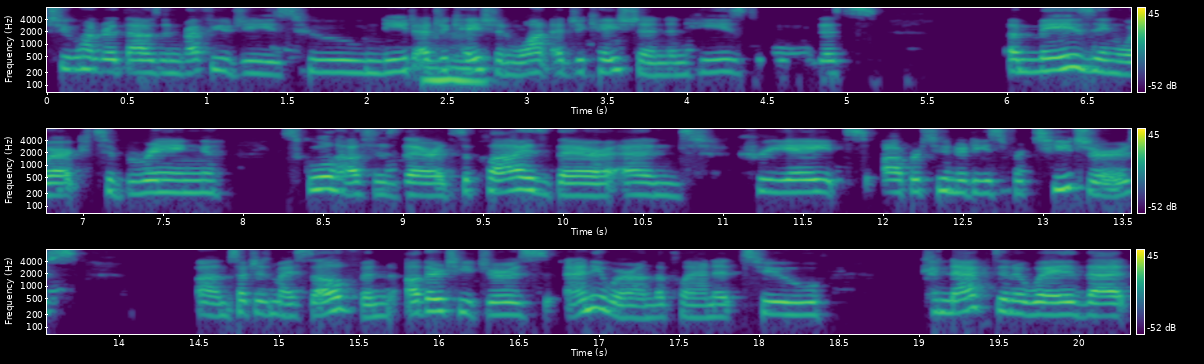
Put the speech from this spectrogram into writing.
200,000 refugees who need mm-hmm. education, want education, and he's doing this amazing work to bring schoolhouses there and supplies there and create opportunities for teachers um, such as myself and other teachers anywhere on the planet to connect in a way that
